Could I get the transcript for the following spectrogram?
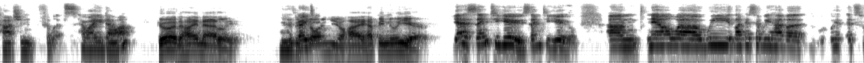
Tarchin Phillips. How are you, Dawa? Good. Hi, Natalie. Good to join you. Hi. Happy New Year. Yes, same to you. Same to you. Um, now uh, we, like I said, we have a it's,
